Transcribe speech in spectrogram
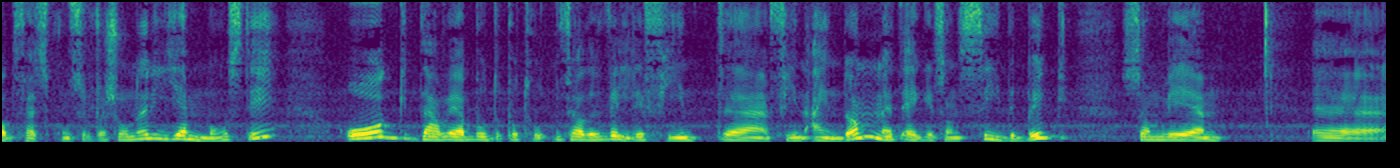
atferdskonsultasjoner hjemme hos de. Og der hvor jeg bodde på Toten, for jeg hadde et veldig fint, eh, fin eiendom med et eget sånn sidebygg som vi eh,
